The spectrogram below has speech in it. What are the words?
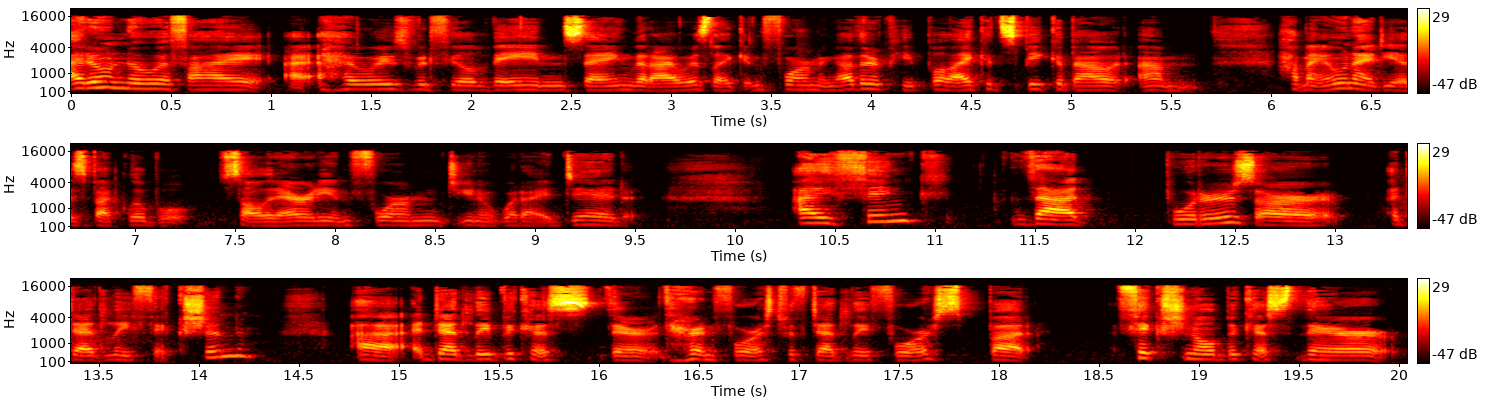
I don't know if I, I always would feel vain saying that I was like informing other people. I could speak about um, how my own ideas about global solidarity informed, you know, what I did. I think that borders are a deadly fiction, uh, deadly because they're they're enforced with deadly force, but fictional because they're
